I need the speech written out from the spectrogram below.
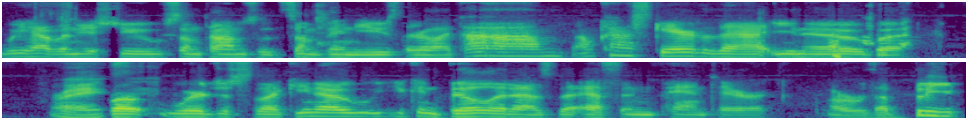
we have an issue sometimes with some venues. They're like, ah, I'm, I'm kind of scared of that, you know. But Right. but we're just like, you know, you can bill it as the effing Pantera or the bleep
